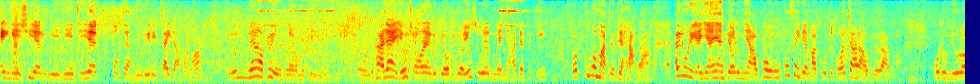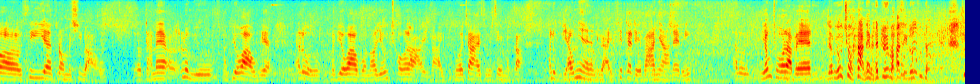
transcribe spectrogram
အိမ်နေရှိတဲ့လူတွေရင်ကြီးရဲ့ပုံစံမျိုးလေးတွေကြိုက်တာပေါ့နော် ဘယ်လိုလူတွေတော့တွေ့အောင်မလဲတော့မသိဘူးဟိုတစ်ခါကျရင်ရုပ်ချောတယ်လို့ပြောပြီးတော့ရုပ်ဆိုတဲ့လူနဲ့ညာတတ်တယ်လေဥပမာပြောပြတာပါအဲ့လိုတွေအရန်ရန်ပြောလို့မရဘူးကိုကိုစိတ်ထဲမှာကိုသဘောကျတာကိုပြောတာပါဟိုလိုမျိုးတော့ serious တော့မရှိပါဘူးဒါမဲ့အဲ့လိုမျိုးမပြောရဘူးပြအဲ့လိုမပြောရဘူးပေါ့နော်ရုပ်ချောတာတွေပါသဘောကျရဲဆိုလို့ရှိရင်မကအဲ့လိုပြောင်းမြန်တွေပါဖြစ်တတ်တယ်ဘာညာနဲ့လေအဲ့လိုရုပ်ချောတာပဲရုပ်ချောတာနဲ့ပဲတွေးပါစီလို့သူတော့သူ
